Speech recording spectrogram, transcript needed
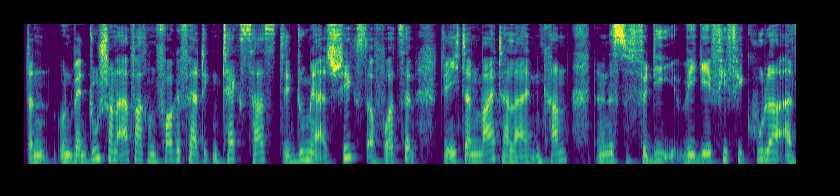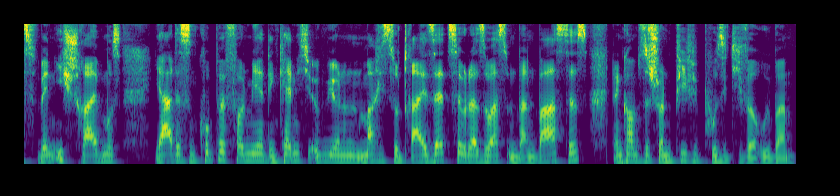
dann, und wenn du schon einfach einen vorgefertigten Text hast, den du mir als schickst auf WhatsApp, den ich dann weiterleiten kann, dann ist es für die WG viel, viel cooler, als wenn ich schreiben muss, ja, das ist ein Kumpel von mir, den kenne ich irgendwie und dann mache ich so drei Sätze oder sowas und dann war's das, dann kommst du schon viel, viel positiver rüber.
